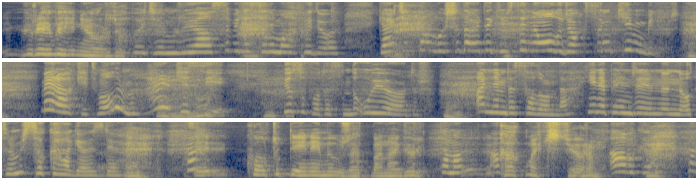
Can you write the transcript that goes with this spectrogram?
Yüreğime iniyordu. Babacığım rüyası bile seni mahvediyor. Gerçekten başı derde girse ne olacaksın kim bilir. Merak etme olur mu? Herkes iyi. Yusuf odasında uyuyordur. Annem de salonda. Yine pencerenin önüne oturmuş sokağa gözlüyor. Ee, koltuk değneğimi uzat bana Gül. Tamam, al. Kalkmak istiyorum. Al bakalım. Hah.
